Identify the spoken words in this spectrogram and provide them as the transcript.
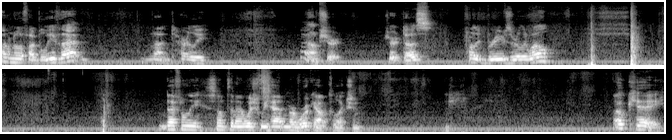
I don't know if I believe that. I'm not entirely. Well, I'm sure. Sure it does. Probably breathes really well. Definitely something I wish we had in our workout collection. Okay,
